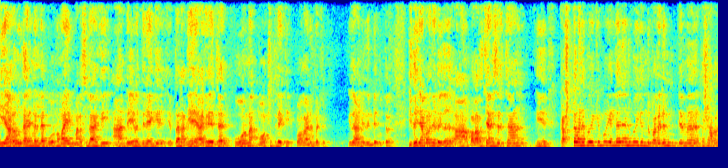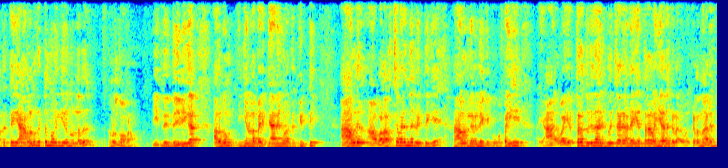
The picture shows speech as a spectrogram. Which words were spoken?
ഈ അറിവും കാര്യങ്ങളെല്ലാം പൂർണമായി മനസ്സിലാക്കി ആ ദൈവത്തിലേക്ക് എത്താൻ അതിയായി ആഗ്രഹിച്ചാൽ പൂർണ മോക്ഷത്തിലേക്ക് പോകാനും പറ്റും. ഇതാണ് ഇതിന്റെ ഉത്തരം. ഇത് ഞാൻ പറഞ്ഞല്ലോ ഇത് ആ വളർച്ച അനുസരിച്ചാണ് ഈ കഷ്ടം അനുഭവിക്കുമ്പോൾ എല്ലാവരും അനുഭവിക്കുന്നുണ്ട്. പലരും ജന്മ പക്ഷെ അവർക്കൊക്കെ ഈ അറിവ് കിട്ടുന്നോ ഇല്ലയോ എന്നുള്ളത് നമ്മൾ നോക്കണം. ഈ ദൈവിക അറിവും ഇങ്ങനെയുള്ള പരിജ്ഞാനങ്ങളും ഒക്കെ കിട്ടി ആ ഒരു വളർച്ച വരുന്ന ഒരു വ്യക്തിക്ക് ആ ഒരു ലെവലിലേക്ക് പോകും. അപ്പൊ ഈ എത്ര ദുരിതം അനുഭവിച്ചാലും അല്ലെങ്കിൽ എത്ര വയ്യാതെ കിട- കിടന്നാലും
